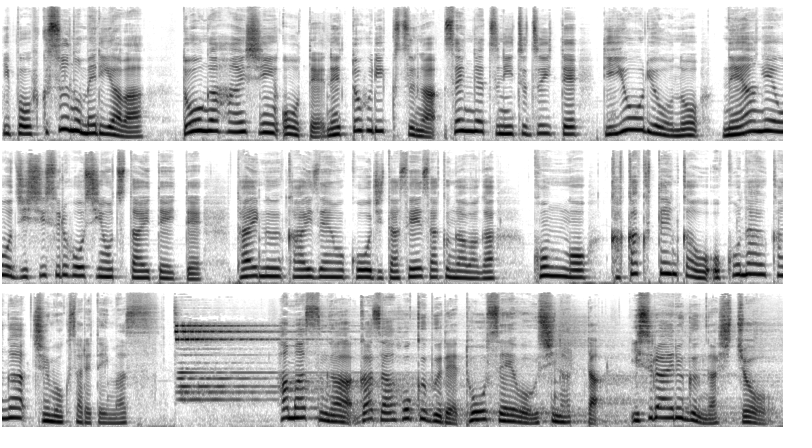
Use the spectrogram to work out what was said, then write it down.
一方、複数のメディアは、動画配信大手ネットフリックスが先月に続いて利用料の値上げを実施する方針を伝えていて待遇改善を講じた政策側が今後価格転嫁を行うかが注目されています。ハマスがガザ北部で統制を失った。イスラエル軍が主張。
